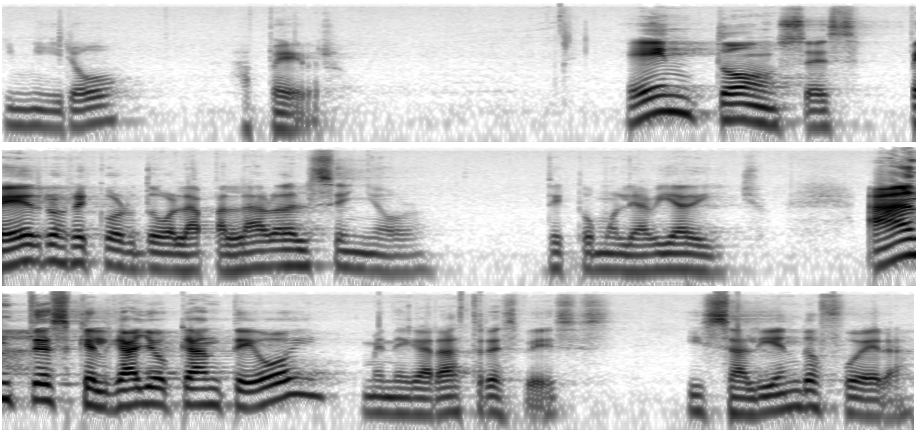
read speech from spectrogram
y miró a Pedro. Entonces Pedro recordó la palabra del Señor de como le había dicho. Antes que el gallo cante hoy, me negarás tres veces. Y saliendo fuera,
